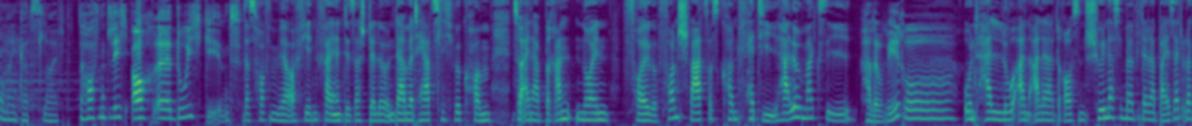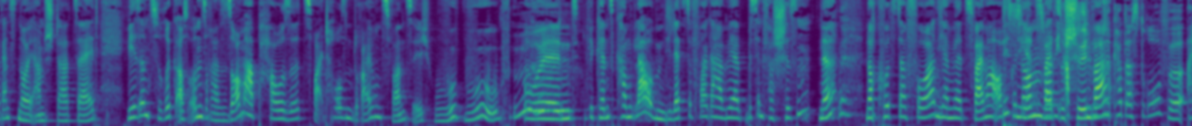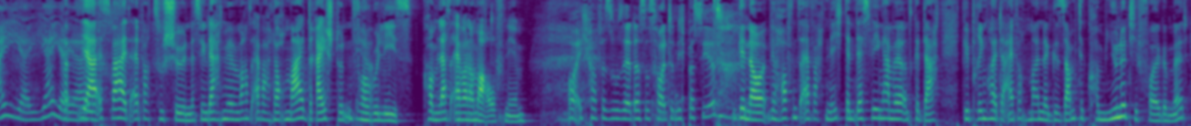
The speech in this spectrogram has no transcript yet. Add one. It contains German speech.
Oh mein Gott, es läuft. Hoffentlich auch äh, durchgehend. Das hoffen wir auf jeden Fall an dieser Stelle. Und damit herzlich willkommen zu einer brandneuen Folge von Schwarzes Konfetti. Hallo Maxi. Hallo Vero. Und hallo an alle da draußen. Schön, dass ihr mal wieder dabei seid oder ganz neu am Start seid. Wir sind zurück aus unserer Sommerpause 2023. Wup, wup. Und wir können es kaum glauben. Die letzte Folge haben wir ein bisschen verschissen, ne? Noch kurz davor. Die haben wir zweimal aufgenommen, weil es so schön war. Katastrophe. Eieieiei. Ja, es war halt einfach zu schön. Deswegen dachten wir, wir machen es einfach nochmal drei Stunden vor Ja. Release. Komm, lass einfach nochmal aufnehmen. Oh, ich hoffe so sehr, dass es heute nicht passiert. Genau, wir hoffen es einfach nicht, denn deswegen haben wir uns gedacht, wir bringen heute einfach mal eine gesamte Community-Folge mit,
